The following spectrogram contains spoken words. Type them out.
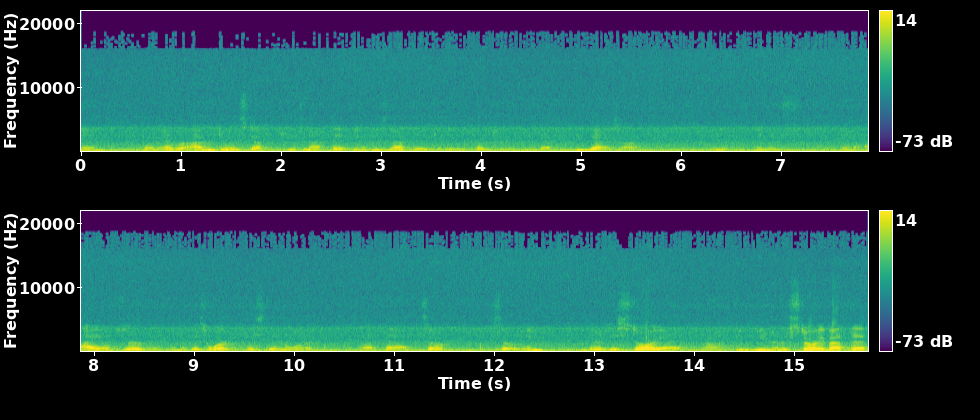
And whenever I'm doing stuff, he's not there. You know, he's not there giving me coaching and feedback. You guys are, and, it, and it's and I observe it. You know, this worked, this didn't work, like that. So, so in, there's this story. I, you, know, the story about the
